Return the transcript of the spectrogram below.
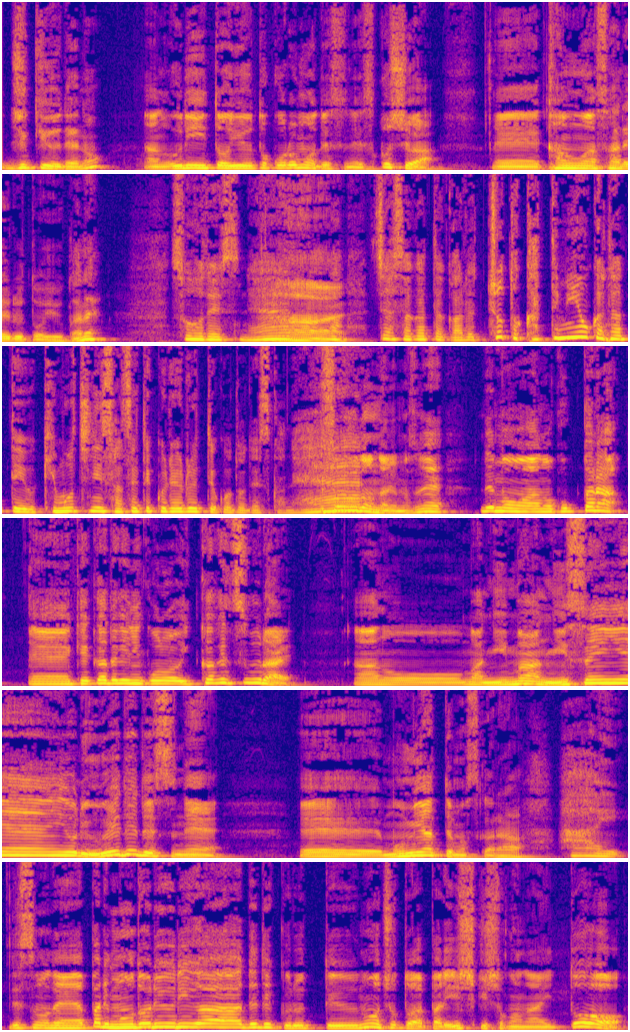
需給での、あの、売りというところもですね、少しは、えー、緩和されるというかね。そうですね。はい。じゃあ下がったから、ちょっと買ってみようかなっていう気持ちにさせてくれるってことですかね。そういうことになりますね。でも、あの、ここから、えー、結果的にこの1ヶ月ぐらい、あのー、まあ、2万2千円より上でですね、えー、揉み合ってますから。はい。ですので、やっぱり戻り売りが出てくるっていうのをちょっとやっぱり意識しとかないと、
